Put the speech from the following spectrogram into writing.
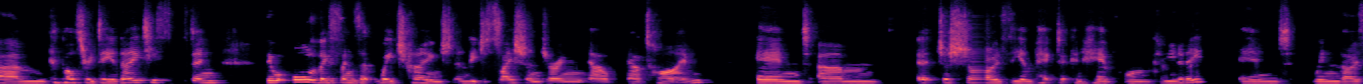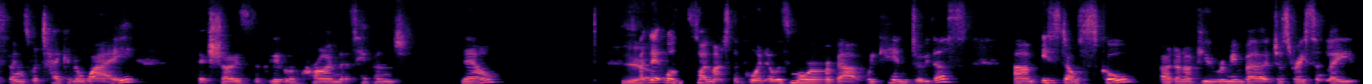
um, compulsory DNA testing. There were all of these things that we changed in legislation during our, our time. And um, it just shows the impact it can have on community. And when those things were taken away, it shows the level of crime that's happened now. Yeah. But that wasn't so much the point. It was more about we can do this. Um, Eskdale School, I don't know if you remember just recently,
